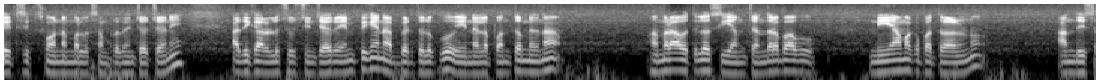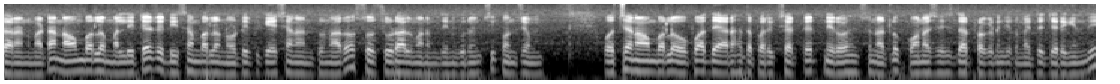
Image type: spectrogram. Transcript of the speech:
eight six phone నెంబర్లకు సంప్రదించవచ్చు అని అధికారులు సూచించారు. ఎంపికైన అభ్యర్థులకు ఈ నెల పంతొమ్మిదిన అమరావతిలో సీఎం చంద్రబాబు నియామక పత్రాలను అందిస్తారనమాట నవంబర్లో మళ్ళీ టెట్ డిసెంబర్లో నోటిఫికేషన్ అంటున్నారు. సో చూడాలి మనం దీని గురించి. కొంచెం వచ్చే నవంబర్లో ఉపాధ్యాయ అర్హత పరీక్ష టెట్ నిర్వహిస్తున్నట్లు కోన శశిధర్ ప్రకటించడం అయితే జరిగింది.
